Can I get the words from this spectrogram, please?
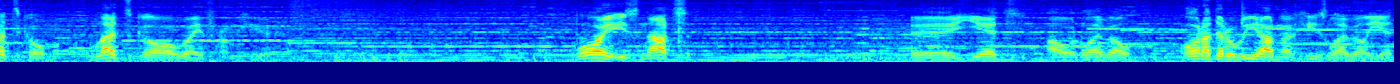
Let's go. Let's go away from here. Boy is not uh, yet our level, or rather we are not his level yet.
